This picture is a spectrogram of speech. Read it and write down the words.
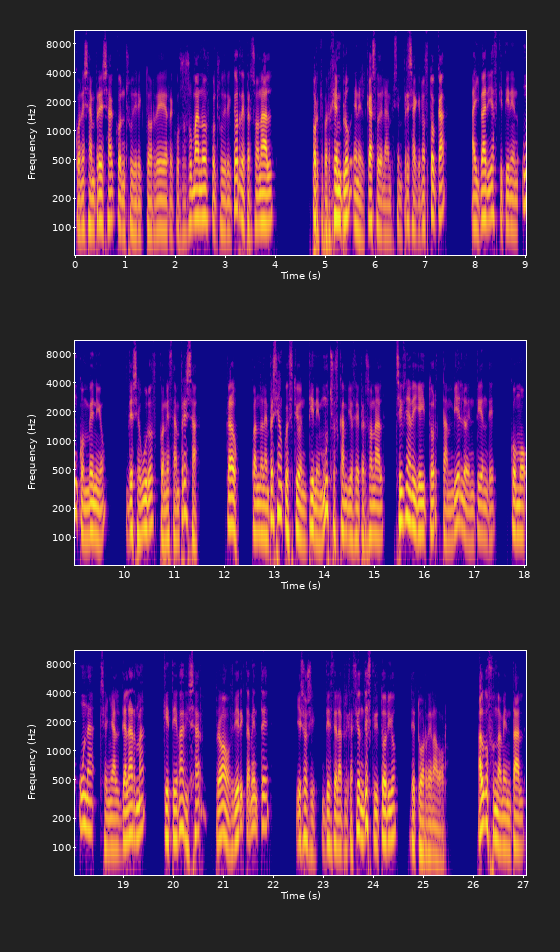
con esa empresa, con su director de recursos humanos, con su director de personal, porque, por ejemplo, en el caso de la empresa que nos toca, hay varias que tienen un convenio de seguros con esta empresa. Claro, cuando la empresa en cuestión tiene muchos cambios de personal, Chief Navigator también lo entiende como una señal de alarma que te va a avisar, pero vamos, directamente, y eso sí, desde la aplicación de escritorio de tu ordenador. Algo fundamental,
